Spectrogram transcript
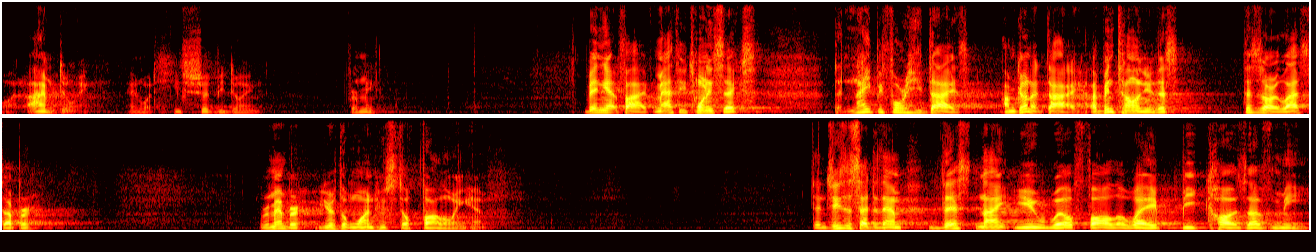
what I'm doing and what he should be doing for me? Vignette 5, Matthew 26. The night before he dies, I'm going to die. I've been telling you this. This is our Last Supper. Remember, you're the one who's still following him. Then Jesus said to them, This night you will fall away because of me.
